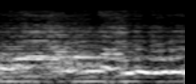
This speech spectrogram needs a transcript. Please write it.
Oh,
